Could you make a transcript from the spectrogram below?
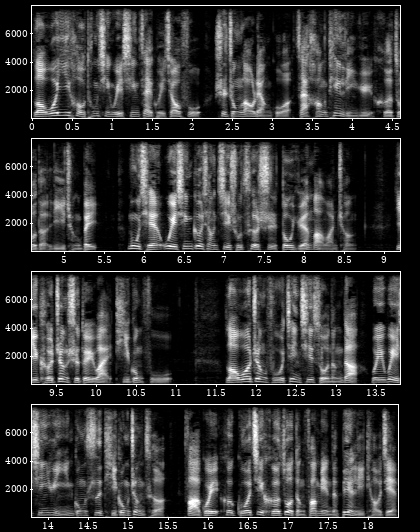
老挝一号通信卫星在轨交付是中老两国在航天领域合作的里程碑。目前，卫星各项技术测试都圆满完成，已可正式对外提供服务。老挝政府尽其所能地为卫星运营公司提供政策、法规和国际合作等方面的便利条件。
